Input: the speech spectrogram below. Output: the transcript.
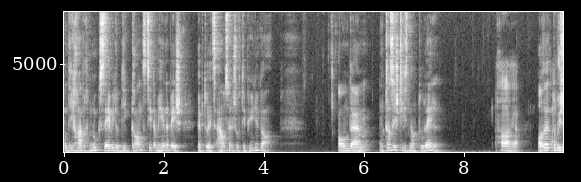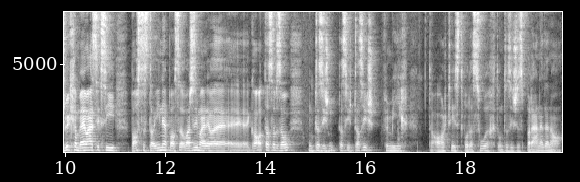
und ich habe einfach nur gesehen, wie du die ganze Zeit am Hirn bist, ob du jetzt auch sollst auf die Bühne gehen Und, ähm, und das ist dein Naturell. Ah, ja. Oder? Du bist wirklich am Wehrmeister gewesen, passt das da rein, passt, weißt du, was ich meine, äh, geht das oder so? Und das ist, das, ist, das ist für mich der Artist, der das sucht und das ist ein Brennen danach,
